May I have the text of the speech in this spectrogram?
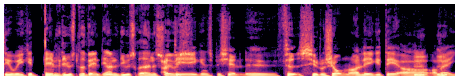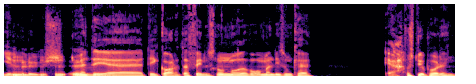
det er jo ikke... Det er en livsnødvendig og en livsreddende Og service. det er ikke en speciel øh, fed situation at ligge der og, mm, og være hjælpeløs. Mm, mm, mm. Men det er, det er godt, at der findes nogle måder, hvor man ligesom kan Ja. få styr på det, ikke?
